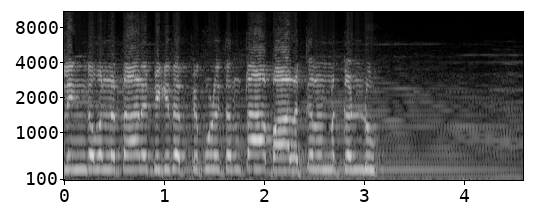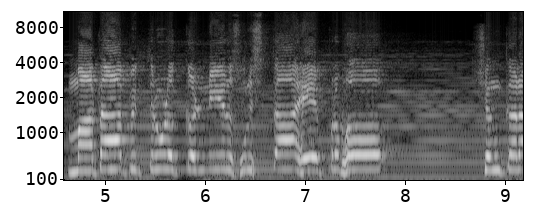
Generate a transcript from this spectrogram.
ದಿವ್ಯಲಿಂಗವನ್ನು ತಾನು ಬಿಗಿದಪ್ಪಿ ಕುಳಿತಂತ ಬಾಲಕನನ್ನು ಕಂಡು, ಮಾತಾಪಿತೃಗಳ ಕಣ್ಣೀರು ಸುರಿಸ್ತಾ, ಹೇ ಪ್ರಭೋ, ಶಂಕರ,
